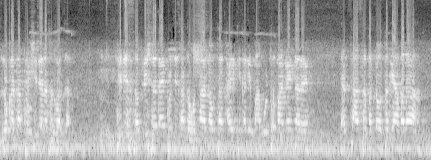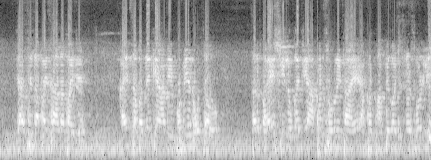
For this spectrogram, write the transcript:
लोकांना पैसे द्यायला सुरुवात झाली. तिथे संमिश्र काही प्रतिसाद होता नव्हता. काही ठिकाणी मा- मोठं मागायचं आहे. त्यांचं असं म्हणणं होतं की आम्हाला जास्तीचा पैसा आला पाहिजे. काहींचं म्हणणं की आम्ही भूमिहीन होत जाऊ. तर बऱ्याचशी लोक जी आपण सोडून इथं आहे आपण आंबेगावची नळ सोडली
